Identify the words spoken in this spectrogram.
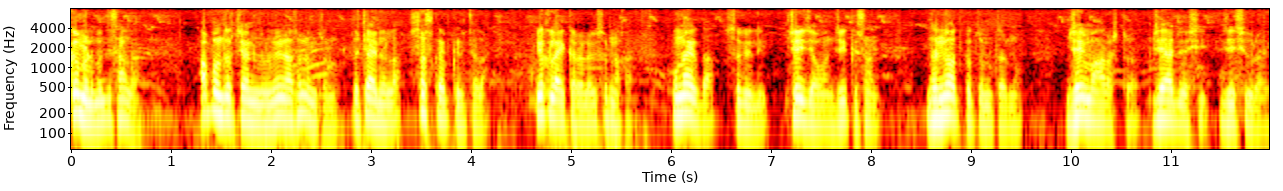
कमेंटमध्ये सांगा. आपण जर चॅनलवर नवीन असेल ना मित्रांनो तर चॅनलला सबस्क्राईब करीत चला. एक लाईक करायला विसरू नका. पुन्हा एकदा सगळी जय जवान जय किसान. धन्यवाद करतो मित्रांनो. जय महाराष्ट्र जय आदिवासी जय शिवराय.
